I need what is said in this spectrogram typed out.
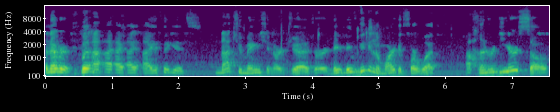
I never, but I, I, I, I think it's not to mention or judge, or they, they've been in the market for what, a hundred years? So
